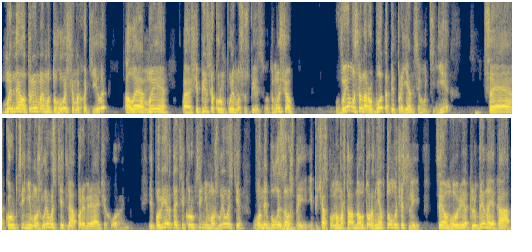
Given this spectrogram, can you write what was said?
ми не отримаємо того, що ми хотіли, але ми е, ще більше корумпуємо суспільство, тому що вимушена робота підприємців у тіні це корупційні можливості для перевіряючих органів. І повірте, ці корупційні можливості вони були завжди, і під час повномасштабного вторгнення, в тому числі, це я вам говорю як людина, яка е,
